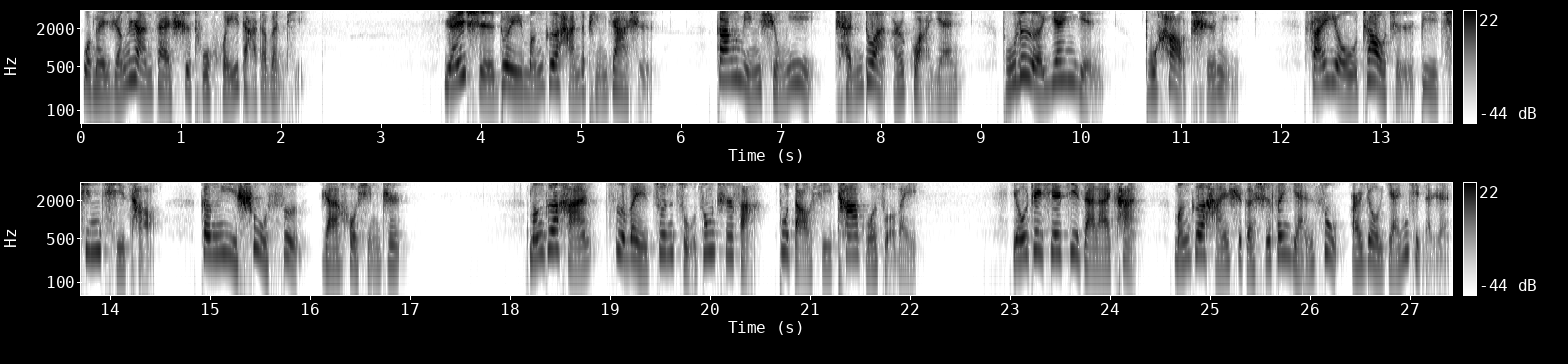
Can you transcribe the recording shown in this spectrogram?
我们仍然在试图回答的问题。元始对蒙哥汗的评价是。刚明雄毅，沉断而寡言，不乐烟饮，不好持米。凡有诏旨，必亲其草，更易数次，然后行之。蒙哥汗自谓遵祖宗之法，不倒袭他国所为。由这些记载来看，蒙哥汗是个十分严肃而又严谨的人，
